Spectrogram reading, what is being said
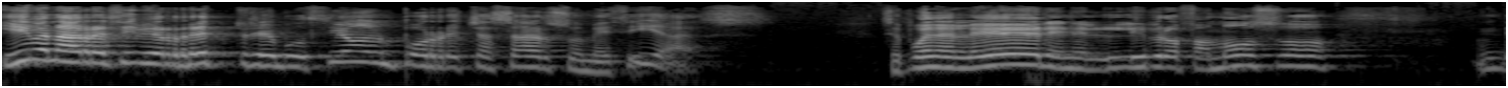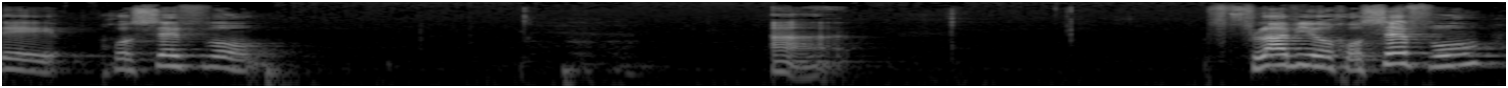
Iban a recibir retribución por rechazar su Mesías. Se pueden leer en el libro famoso de Josefo ah, Flavio Josefo,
